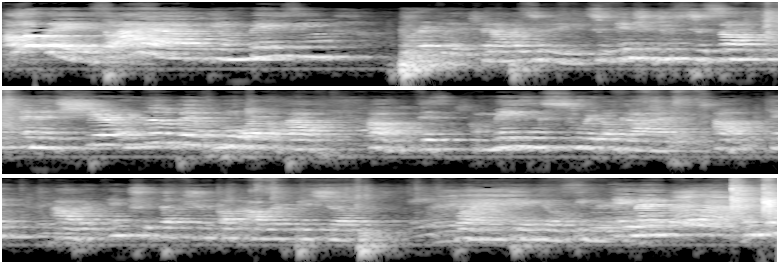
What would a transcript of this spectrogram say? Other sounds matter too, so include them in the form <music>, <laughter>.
always. So I have the amazing privilege and opportunity to introduce to some and then share a little bit more about um, this amazing steward of God um, in our introduction of our bishop. Brian K. Hill Sr. Amen. And so,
